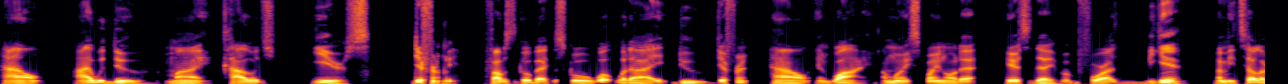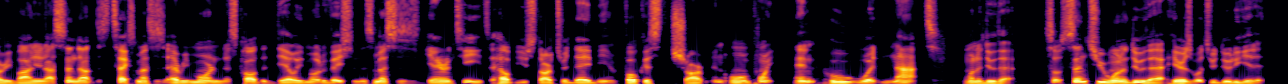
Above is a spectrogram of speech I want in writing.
how I would do my college years differently. If I was to go back to school, what would I do different, how, and why? I'm going to explain all that here today. But before I begin, let me tell everybody that I send out this text message every morning that's called the Daily Motivation. This message is guaranteed to help you start your day being focused, sharp, and on point. And who would not want to do that? So, since you want to do that, here's what you do to get it.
